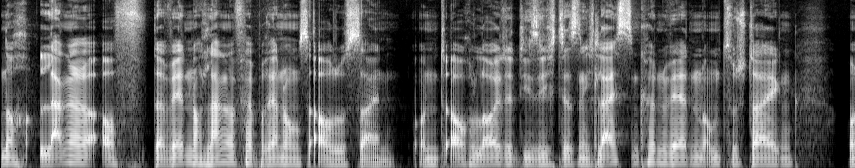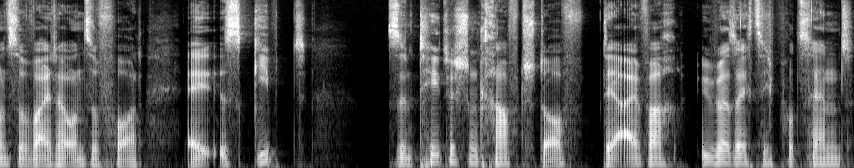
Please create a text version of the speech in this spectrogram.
noch lange auf, da werden noch lange Verbrennungsautos sein. Und auch Leute, die sich das nicht leisten können, werden umzusteigen und so weiter und so fort. Ey, es gibt synthetischen Kraftstoff, der einfach über 60%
